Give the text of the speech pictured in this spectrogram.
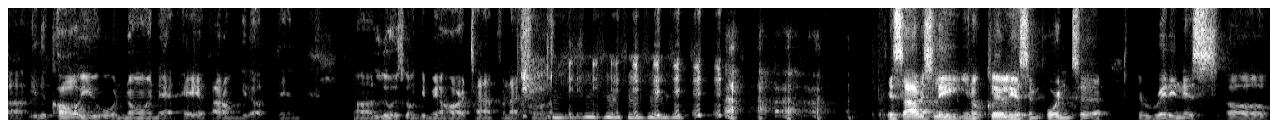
uh, either call you or knowing that, hey, if I don't get up, then uh, Lou is going to give me a hard time for not showing up. It's obviously, you know, clearly it's important to the readiness of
